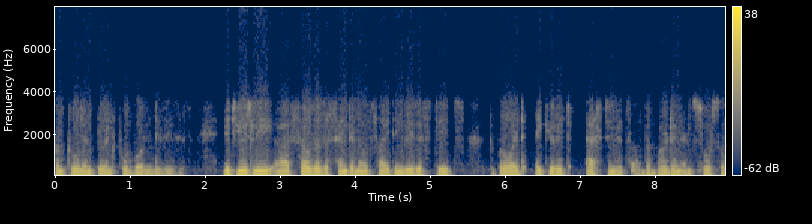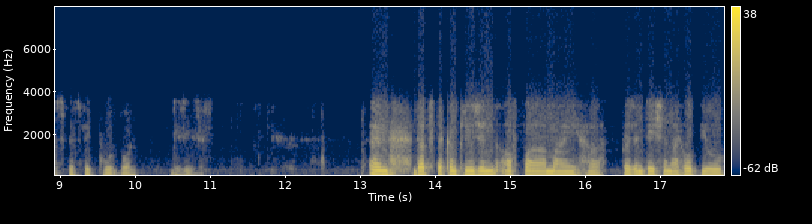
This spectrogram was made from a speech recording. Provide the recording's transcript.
control and prevent foodborne diseases. It usually uh, serves as a sentinel site in various states to provide accurate estimates of the burden and source of specific foodborne diseases. And that's the conclusion of uh, my uh, presentation. I hope you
